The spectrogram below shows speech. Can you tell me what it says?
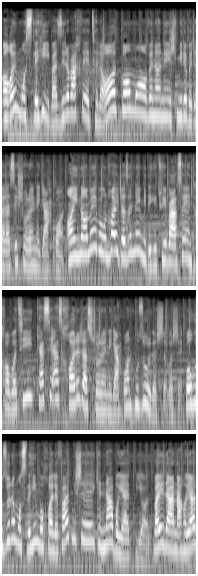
آقای مصلحی وزیر وقت اطلاعات با معاونانش میره به جلسه شورای نگهبان. آینامه به اونها اجازه نمیده که توی بحث انتخاباتی کسی از خارج از شورای نگهبان حضور داشته باشه. با حضور مصلحی مخالفت میشه که نباید بیاد. ولی در نهایت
